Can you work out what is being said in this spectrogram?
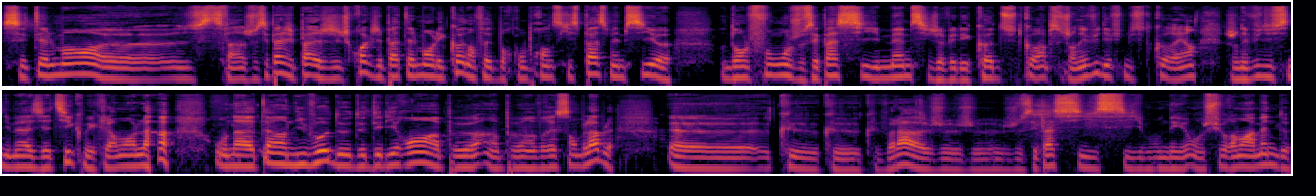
c'est tellement. Enfin, je sais pas, j'ai pas, je crois que j'ai pas tellement les codes en fait pour comprendre ce qui se passe, même si euh, dans le fond, je sais pas si même si j'avais les codes sud-coréens, parce que j'en ai vu des films sud-coréens, j'en ai vu du cinéma asiatique, mais clairement là, on a atteint un niveau de, délirant un peu, un peu invraisemblable euh, que, que, que voilà, je, je, je sais pas si, si on est, on- je suis vraiment à même de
